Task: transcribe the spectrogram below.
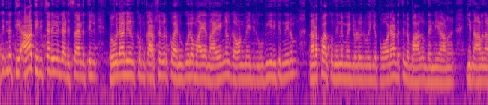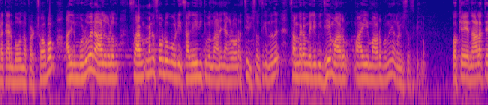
അതിന്റെ ആ തിരിച്ചറിവിന്റെ അടിസ്ഥാനത്തിൽ തൊഴിലാളികൾക്കും കർഷകർക്കും അനുകൂലമായ നയങ്ങൾ ഗവൺമെന്റ് രൂപീകരിക്കുന്നതിനും നടപ്പാക്കുന്നതിനും വേണ്ടിയുള്ള ഒരു വലിയ പോരാട്ടത്തിന്റെ ഭാഗം തന്നെയാണ് ഈ നാളെ നടക്കാൻ പോകുന്ന പ്രക്ഷോഭം. അതിൽ മുഴുവൻ ആളുകളും സമ്മനസോടുകൂടി സഹകരിക്കുമെന്നാണ് ഞങ്ങൾ ഉറച്ച് വിശ്വസിക്കുന്നത്. സമരം വലിയ വിജയമാറും ആയി മാറുമെന്ന് ഞങ്ങൾ വിശ്വസിക്കുന്നു. ഓക്കെ നാളത്തെ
